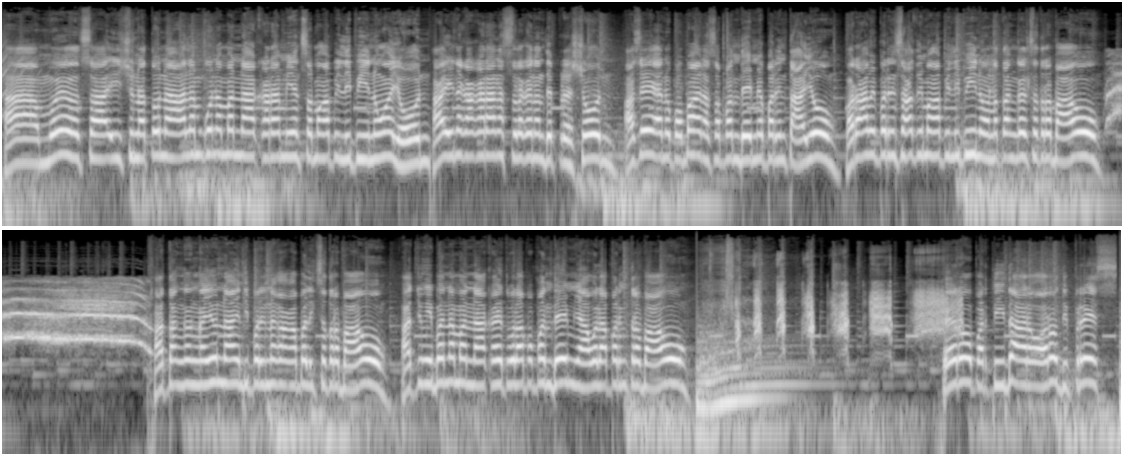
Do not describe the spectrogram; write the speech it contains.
Um, well, sa issue na to na alam ko naman na karamihan sa mga Pilipino ngayon ay nakakaranas talaga ng depresyon. Kasi ano pa ba, nasa pandemya pa rin tayo. Marami pa rin sa ating mga Pilipino natanggal sa trabaho. At hanggang ngayon na hindi pa rin nakakabalik sa trabaho. At yung iba naman na kahit wala pa pandemya, wala pa rin trabaho. Pero partida araw-araw depressed.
